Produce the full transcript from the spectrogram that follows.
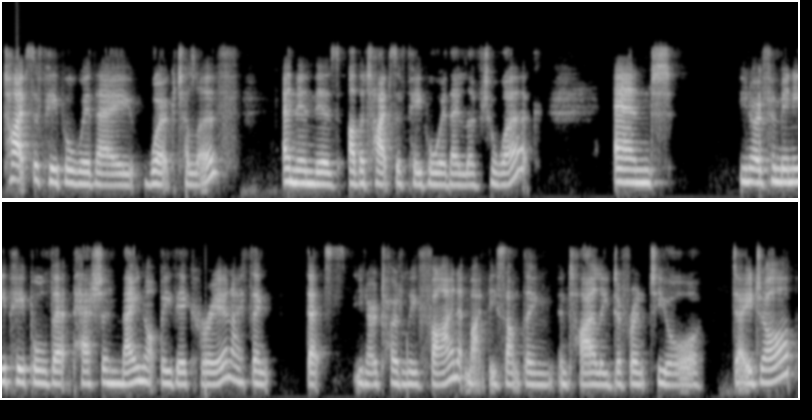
types of people where they work to live, and then there's other types of people where they live to work. And, you know, for many people, that passion may not be their career. And I think that's, you know, totally fine. It might be something entirely different to your day job.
